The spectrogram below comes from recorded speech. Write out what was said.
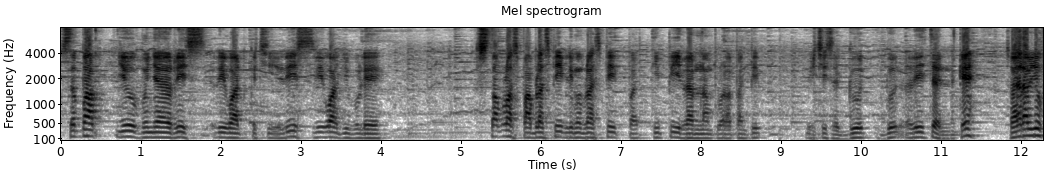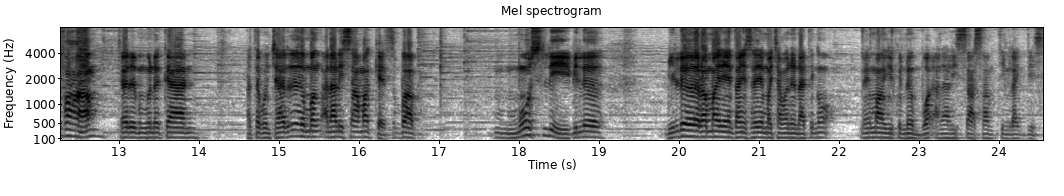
Sebab you punya risk reward kecil. Risk reward you boleh Stop loss 14 pip, 15 pip But TP dalam 68 pip Which is a good good return Okay? So harap you faham Cara menggunakan Ataupun cara menganalisa market. Sebab Mostly bila Bila ramai yang tanya saya macam mana nak tengok Memang you kena buat analisa something like this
